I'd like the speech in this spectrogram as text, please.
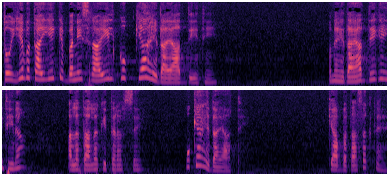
تو یہ بتائیے کہ بنی اسرائیل کو کیا ہدایات دی تھی انہیں ہدایات دی گئی تھی نا اللہ تعالی کی طرف سے۔ وہ کیا ہدایات تھی کیا آپ بتا سکتے ہیں؟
